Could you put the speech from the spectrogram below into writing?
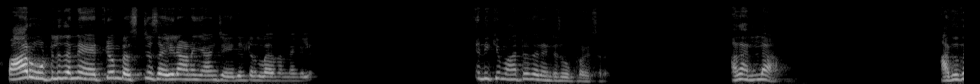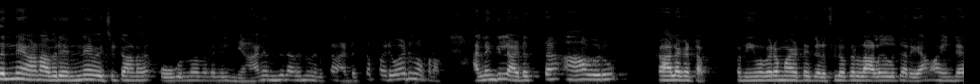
അപ്പൊ ആ റൂട്ടിൽ തന്നെ ഏറ്റവും ബെസ്റ്റ് സെയിലാണ് ഞാൻ ചെയ്തിട്ടുള്ളത് എന്നുണ്ടെങ്കിൽ എനിക്ക് മാറ്റം തരും എന്റെ സൂപ്പർവൈസർ അതല്ല. അത് തന്നെയാണ് അവർ എന്നെ വെച്ചിട്ടാണ് പോകുന്നതെന്നുണ്ടെങ്കിൽ ഞാൻ എന്തിനു അതിന് നിൽക്കണം അടുത്ത പരിപാടി നോക്കണം. അല്ലെങ്കിൽ അടുത്ത ആ ഒരു കാലഘട്ടം. ഇപ്പം നിയമപരമായിട്ട് ഗൾഫിലൊക്കെ ഉള്ള ആളുകൾക്ക് അറിയാം അതിന്റെ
